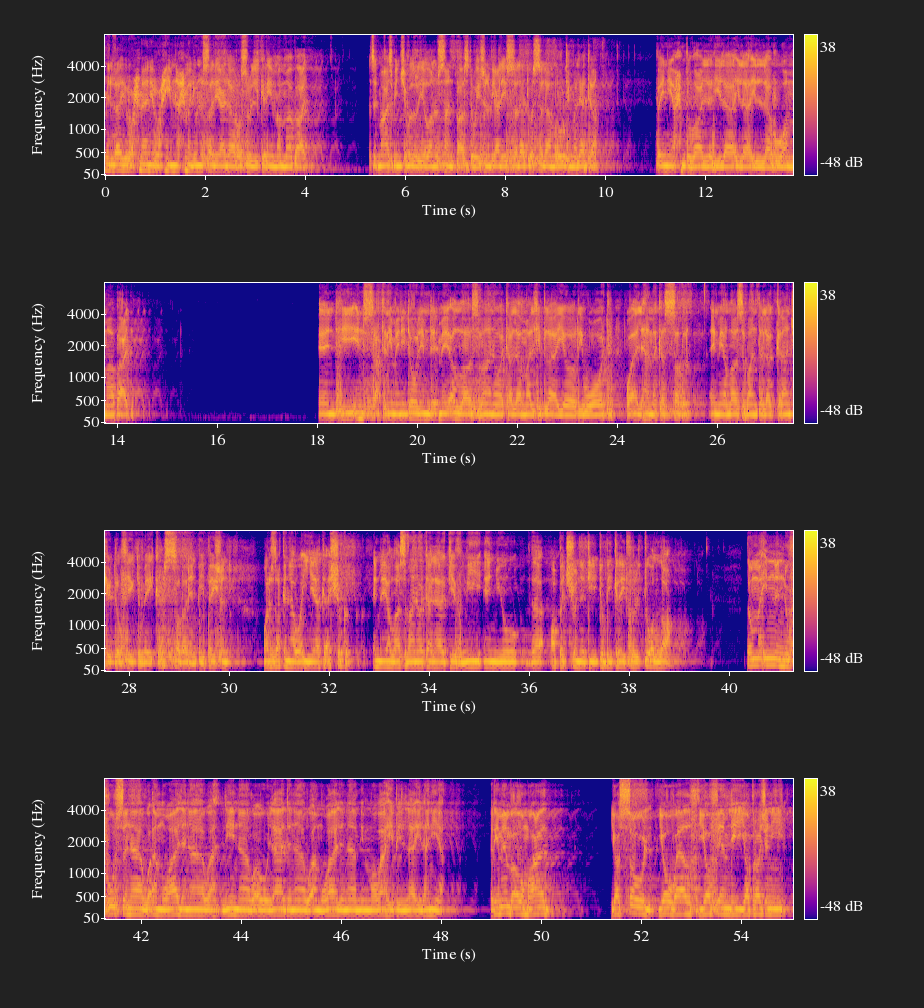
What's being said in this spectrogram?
بسم الله الرحمن الرحيم نحمد ونصلي على رسول الكريم أما بعد Hazrat Maaz bin Jabal radiallahu anhu's son passed away so Nabi alayhi salatu wasalam wrote him a letter فإني أحمد الله الذي لا إله إلا هو أما بعد And he instructed him and he told him that may Allah subhanahu wa ta'ala multiply your reward وَأَلْهَمَكَ الصَّبْرِ and may Allah subhanahu wa ta'ala grant you tawfiq to make sabr and be patient وَرْزَقْنَا وَإِيَّاكَ الشُّكْرِ and may Allah subhanahu wa ta'ala give me and you the opportunity to be grateful to Allah ثم إن نفوسنا وأموالنا وأهلنا وأولادنا وأموالنا من مواهب الله الهنية Remember O Mu'adh, your soul, your wealth, your family, your progeny,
